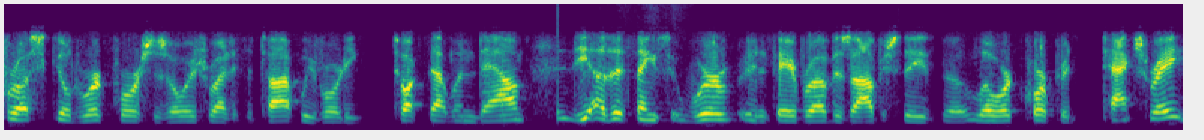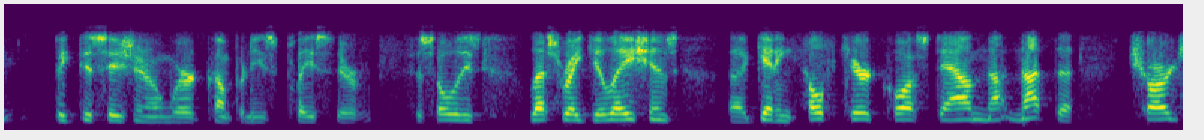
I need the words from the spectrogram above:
for us, skilled workforce is always right at the top. We've already talked that one down. The other things that we're in favor of is obviously the lower corporate tax rate, big decision on where companies place their facilities, less regulations, uh, getting health care costs down, not, not the charge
